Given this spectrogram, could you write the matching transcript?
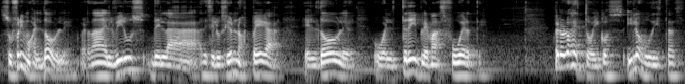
sufrimos el doble, ¿verdad? El virus de la desilusión nos pega el doble o el triple más fuerte. Pero los estoicos y los budistas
